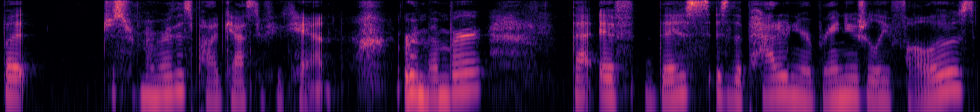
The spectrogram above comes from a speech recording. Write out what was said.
But just remember this podcast if you can. remember that if this is the pattern your brain usually follows,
